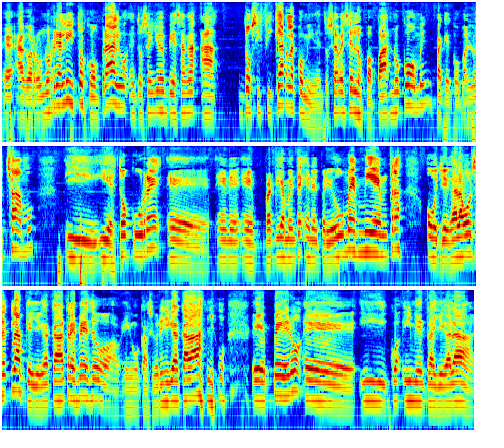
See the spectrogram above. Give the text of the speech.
eh, agarró unos realitos, compra algo, entonces ellos empiezan a, dosificar la comida. Entonces a veces los papás no comen para que coman los chamos y, y esto ocurre eh, en, en, prácticamente en el periodo de un mes mientras o llega la bolsa club que llega cada tres meses o en ocasiones llega cada año, eh, pero eh, y, y, mientras llega la,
